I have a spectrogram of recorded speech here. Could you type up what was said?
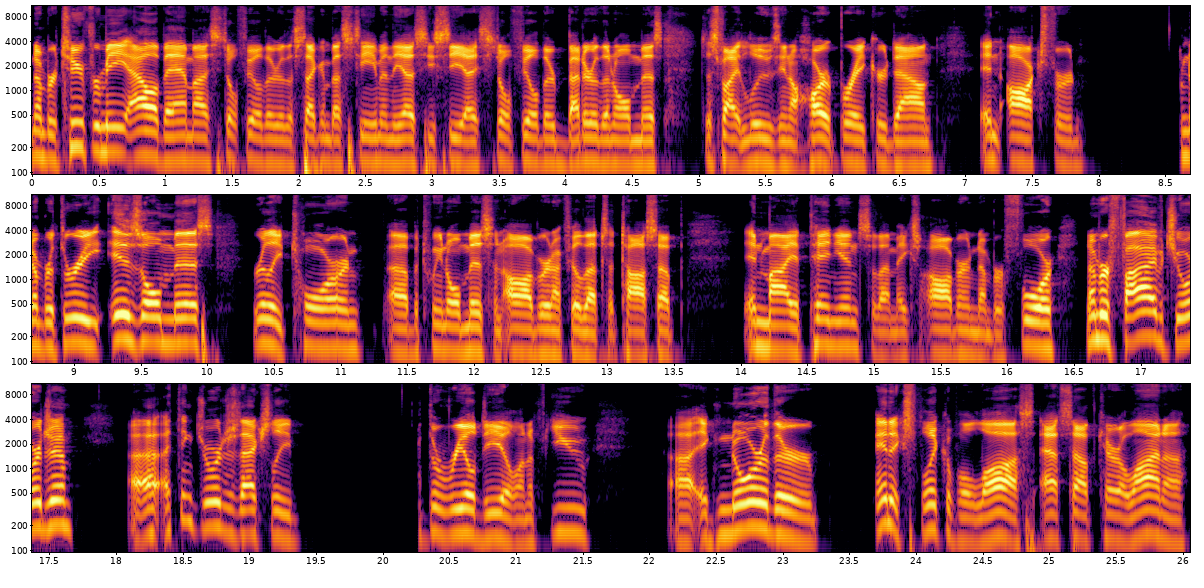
Number two for me, Alabama. I still feel they're the second best team in the SEC. I still feel they're better than Ole Miss, despite losing a heartbreaker down in Oxford. Number three is Ole Miss, really torn uh, between Ole Miss and Auburn. I feel that's a toss up, in my opinion. So that makes Auburn number four. Number five, Georgia. Uh, I think Georgia's actually the real deal. And if you uh, ignore their inexplicable loss at South Carolina,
